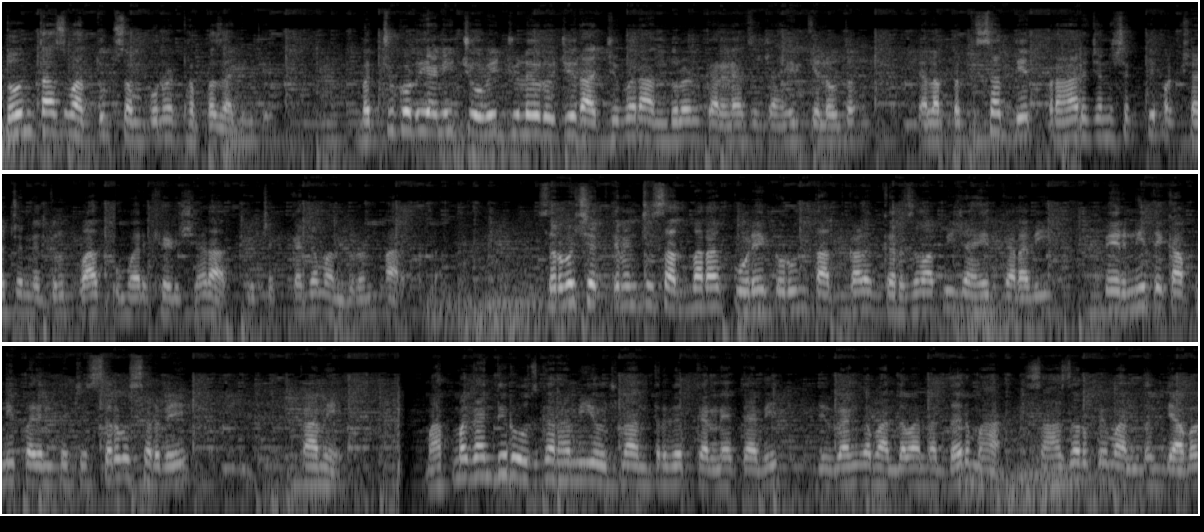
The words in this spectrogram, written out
दोन तास वाहतूक संपूर्ण ठप्प झाली होती. बच्चू कडू यांनी चोवीस जुलै रोजी राज्यभर आंदोलन करण्याचं जाहीर केलं होतं. त्याला प्रतिसाद देत प्रहार जनशक्ती पक्षाच्या नेतृत्वात उमरखेड शहरात हे चक्काजाम आंदोलन पार पडलं. सर्व शेतकऱ्यांचे सातबारा कोरे करून तात्काळ कर्जमाफी जाहीर करावी पेरणी ते कापणीपर्यंतचे सर्व सर्वे कामे. महात्मा गांधी रोजगार हमी योजना अंतर्गत करण्यात यावीत. दिव्यांग बांधवांना दरमहा सहा हजार रुपये मानधन द्यावं.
